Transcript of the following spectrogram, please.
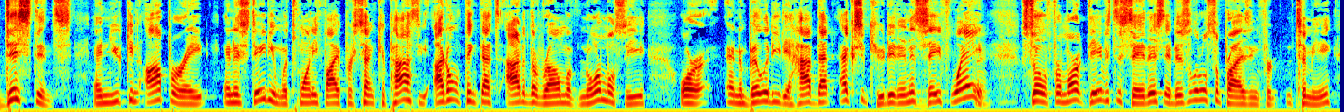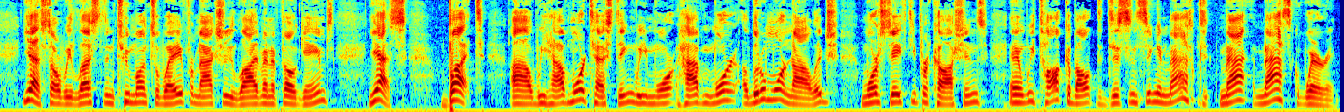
distance and you can operate in a stadium with 25% capacity. I don't think that's out of the realm of normalcy or an ability to have that executed in a safe way. So for Mark Davis to say this, it is a little surprising for to me. Yes, are we less than 2 months away from actually live NFL games? Yes. But uh, we have more testing. We more have more a little more knowledge, more safety precautions, and we talk about the distancing and mask ma- mask wearing.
